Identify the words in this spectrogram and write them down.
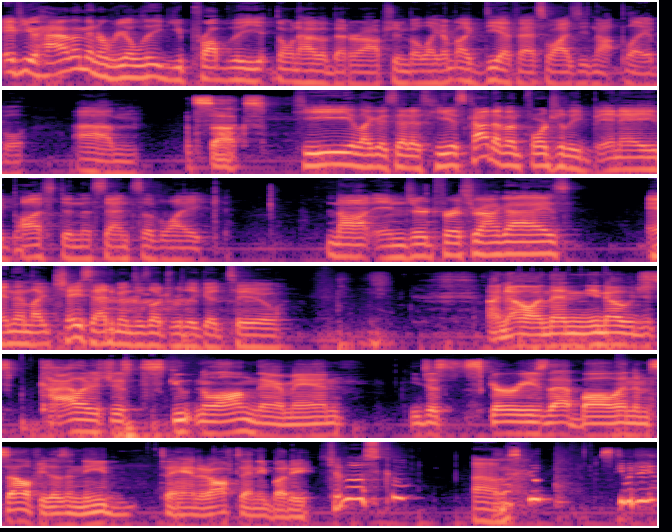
if you have him in a real league, you probably don't have a better option. But like I'm like DFS wise, he's not playable. Um, it sucks. He, like I said, is he has kind of unfortunately been a bust in the sense of like not injured first round guys, and then like Chase Edmonds has looked really good too. I know, and then you know, just Kyler's just scooting along there, man. He just scurries that ball in himself. He doesn't need to hand it off to anybody. Should little scoop. Um, scoop. Scoop it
